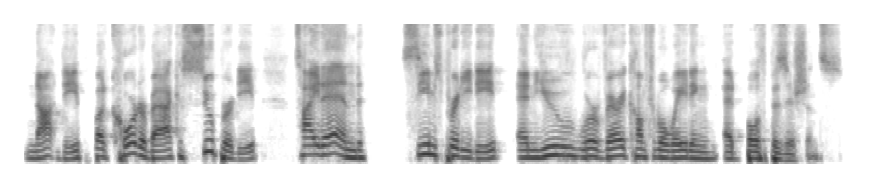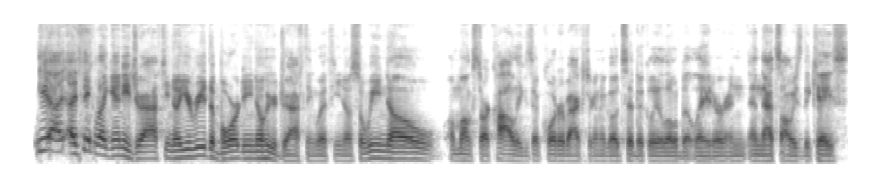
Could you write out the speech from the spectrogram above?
not deep, but quarterback super deep. Tight end seems pretty deep, and you were very comfortable waiting at both positions. Yeah, I think like any draft, you know, you read the board and you know who you're drafting with, you know. So we know amongst our colleagues that quarterbacks are going to go typically a little bit later, and and that's always the case.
